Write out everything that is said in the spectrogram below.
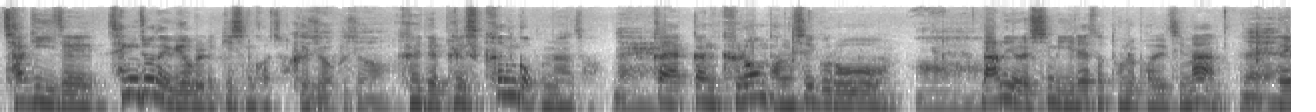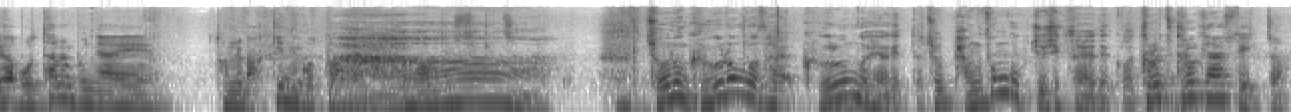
자기 이제 생존의 위협을 느끼신 거죠. 그죠, 그죠. 그 넷플릭스 크는 거 보면서. 네. 그러니까 약간 그런 방식으로 어. 나는 열심히 일해서 돈을 벌지만 네. 내가 못하는 분야에 돈을 맡기는 것도 하나의 아. 방법일 수 있겠죠. 저는 그런 거 사, 그런 거 해야겠다. 저 방송국 주식 사야 될 것 같아요. 그렇, 그렇게 할 수 있죠.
